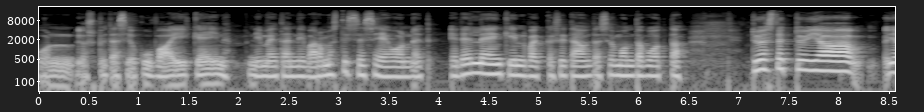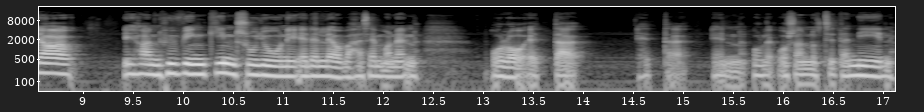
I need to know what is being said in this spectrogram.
on, jos pitäisi joku vaikein nimetä, niin varmasti se se on, että edelleenkin, vaikka sitä on tässä jo monta vuotta työstetty ja, ja ihan hyvinkin sujuu, niin edelleen on vähän semmoinen olo, että, että en ole osannut sitä niin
